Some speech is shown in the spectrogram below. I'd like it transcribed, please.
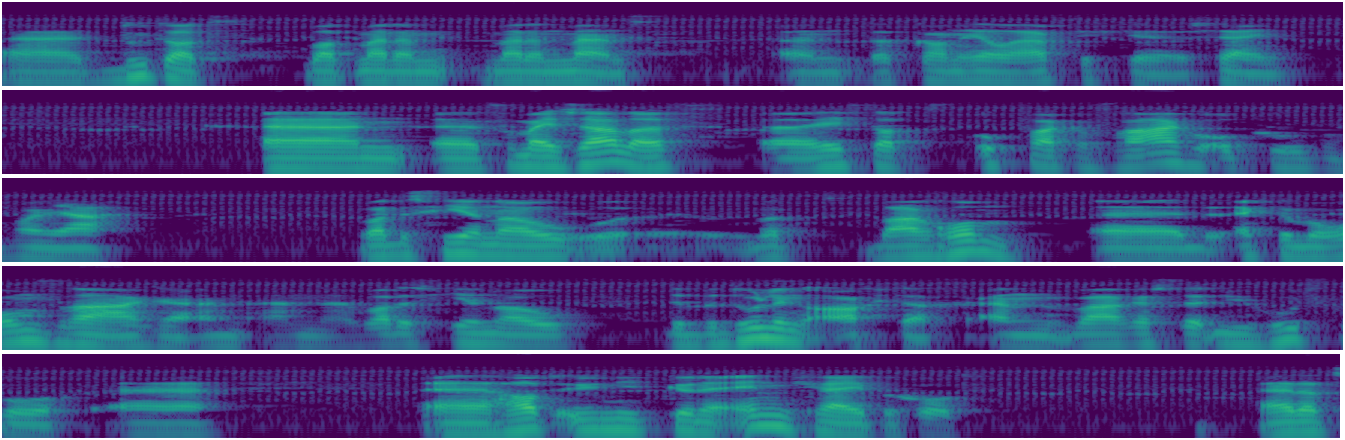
eh, doet dat wat met een, met een mens. En dat kan heel heftig eh, zijn. En eh, voor mijzelf heeft dat ook vaker vragen opgeroepen van ja, wat is hier nou, wat, waarom? De echte waarom vragen. En, en wat is hier nou de bedoeling achter? En waar is dit nu goed voor? Had u niet kunnen ingrijpen, God? Dat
